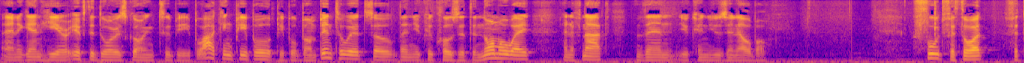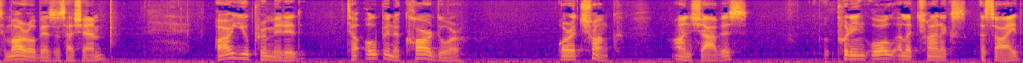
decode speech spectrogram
And again, here, if the door is going to be blocking people, people bump into it, so then you could close it the normal way, and if not, then you can use an elbow. Food for thought for tomorrow, B'ezras Hashem. Are you permitted to open a car door or a trunk on Shabbos, putting all electronics aside.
